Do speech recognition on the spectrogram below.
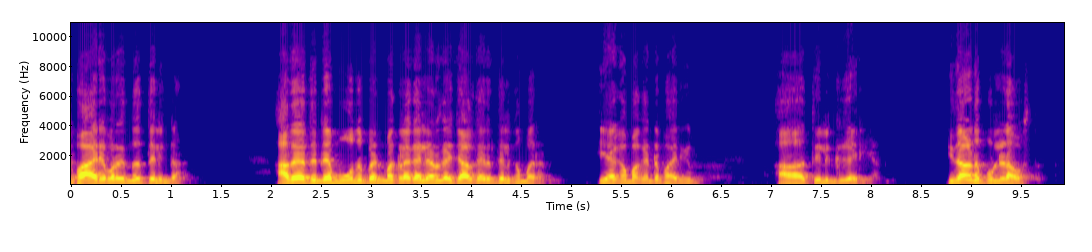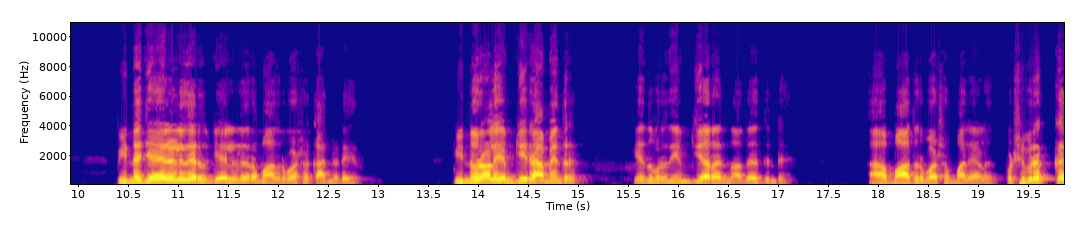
ഭാര്യ പറയുന്നത് തെലുങ്കാണ് അദ്ദേഹത്തിന്റെ മൂന്ന് പെൺമക്കളെ കല്യാണം കഴിച്ച ആൾക്കാരും തെലുങ്കന്മാരാണ്. ഏക മകന്റെ ഭാര്യയും തെലുങ്കുകാരിയാണ്. ഇതാണ് പുള്ളിയുടെ അവസ്ഥ. പിന്നെ ജയലളിതയായിരുന്നു. ജയലളിതയുടെ മാതൃഭാഷ കന്നഡയായിരുന്നു. പിന്നെ ഒരാൾ എം ജി രാമേന്ദ്രൻ എന്ന് പറയുന്ന എം ജി ആർ ആയിരുന്നു അദ്ദേഹത്തിന്റെ മാതൃഭാഷ മലയാളം. പക്ഷെ ഇവരൊക്കെ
